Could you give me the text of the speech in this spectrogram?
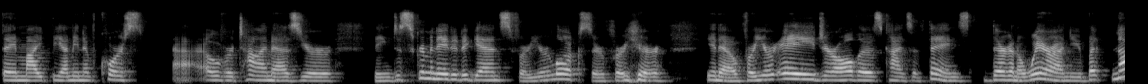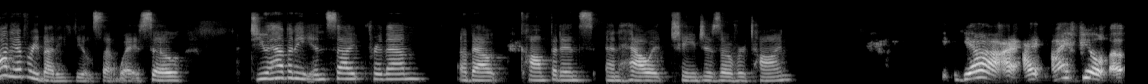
they might be? I mean, of course, uh, over time, as you're being discriminated against for your looks or for your, you know, for your age or all those kinds of things, they're going to wear on you. But not everybody feels that way. So, do you have any insight for them about confidence and how it changes over time? yeah, I, I, I feel a,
